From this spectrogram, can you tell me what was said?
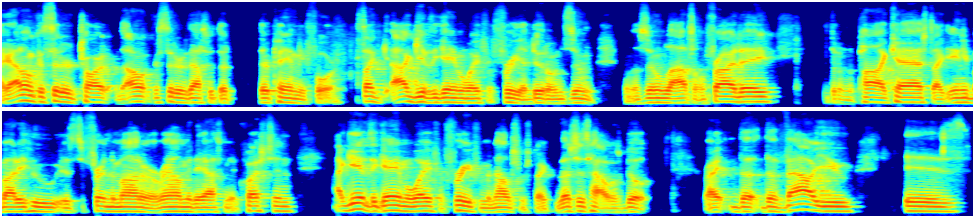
Like I don't consider chart. I don't consider that's what they're they're paying me for. It's like I give the game away for free. I do it on Zoom. On the Zoom lives on Friday. I do it on the podcast. Like anybody who is a friend of mine or around me, they ask me a question. I give the game away for free from a knowledge perspective. That's just how it was built, right? The the value is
